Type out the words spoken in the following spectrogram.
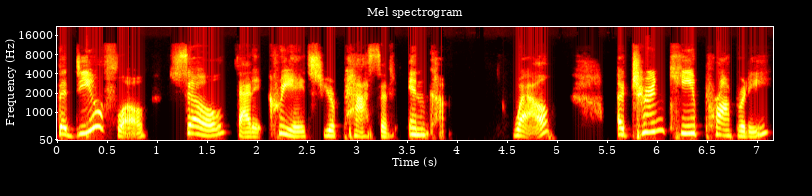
the deal flow so that it creates your passive income. Well, a turnkey property,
